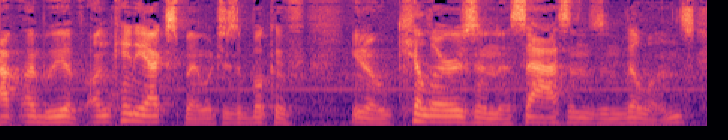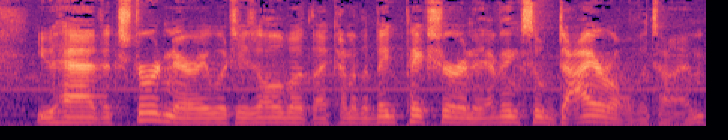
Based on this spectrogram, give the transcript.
have, uh, we have Uncanny X Men, which is a book of you know killers and assassins and villains. You have Extraordinary, which is all about that kind of the big picture and everything's so dire all the time.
